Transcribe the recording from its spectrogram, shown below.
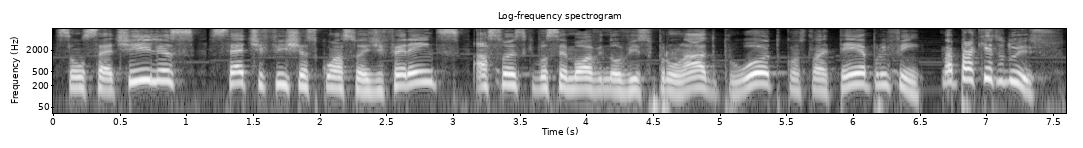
são sete ilhas, sete fichas com ações diferentes, ações que você move noviço para um lado, para o outro, constrói templo, enfim. Mas para que tudo isso?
